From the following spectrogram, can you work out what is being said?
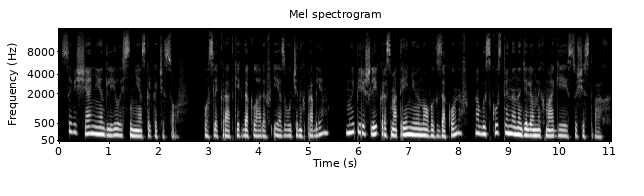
Совещание длилось несколько часов. После кратких докладов и озвученных проблем мы перешли к рассмотрению новых законов об искусственно наделенных магией существах.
